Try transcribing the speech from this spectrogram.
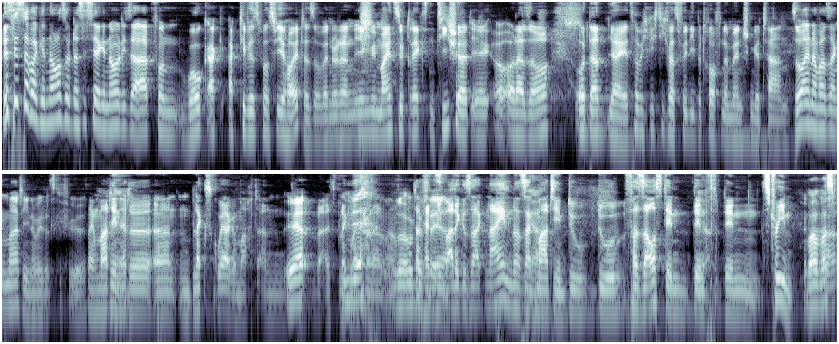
Das ist aber genauso, das ist ja genau diese Art von Woke-Aktivismus wie heute. So, wenn du dann irgendwie meinst, du trägst ein T-Shirt ir- oder so und dann, ja, jetzt habe ich richtig was für die betroffenen Menschen getan. So einer war St. Martin, habe ich das Gefühl. St. Martin hätte äh, einen Black Square gemacht an, Ja. äh, als Black Lives Matter. So und dann ungefähr, hätten ihm ja. alle gesagt, nein, St. Ja. Martin, du, du versaust den, den, den Stream. aber was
